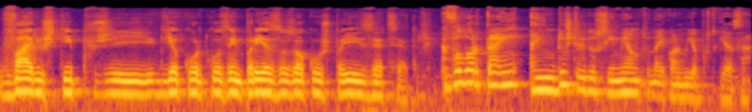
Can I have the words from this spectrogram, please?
vários tipos e de acordo com as empresas ou com os países, etc. Que valor tem a indústria do cimento na economia portuguesa?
